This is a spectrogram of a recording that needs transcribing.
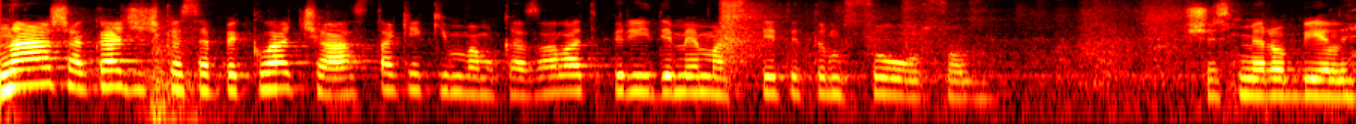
Наша качечка запекла час, так як я вам казала, тепер йдемо мастити тим соусом. Щось ми робили.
